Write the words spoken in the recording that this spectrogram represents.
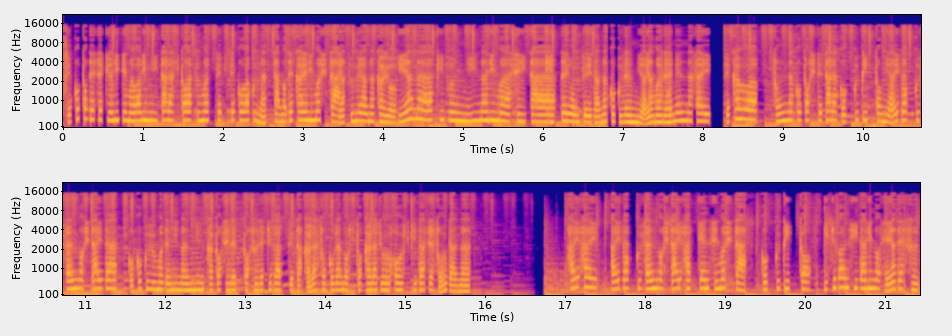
ってことでセキュリティ周りにいたら人集まってきて怖くなったので帰りました。やつめ穴かよ。嫌な気分になりました。一定音程だな国連に謝れ。ごめんなさい。てかうわ、そんなことしてたらコックピットにアイザックさんの死体だ。ここ来るまでに何人かとしれっとすれ違ってたからそこらの人から情報引き出せそうだな。はいはい、アイザックさんの死体発見しました。コックピット、一番左の部屋です。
